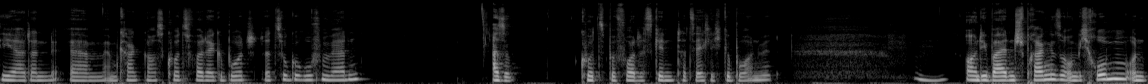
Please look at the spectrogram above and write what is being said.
die ja dann ähm, im Krankenhaus kurz vor der Geburt dazu gerufen werden. Also kurz bevor das Kind tatsächlich geboren wird. Mhm. Und die beiden sprangen so um mich rum und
